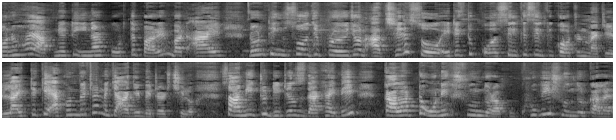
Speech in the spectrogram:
মনে হয়, আপনি একটা ইনার পরতে পারেন but I don't think so যে প্রয়োজন আছে। সো এটা একটু সিল্কি সিল্কি কটন ম্যাটেরিয়াল লাইটটা কি এখন বেটার নাকি আগে বেটার ছিল? সো আমি একটু ডিটেলস দেখাই দিই। কালারটা অনেক সুন্দর আপু, খুবই সুন্দর কালার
